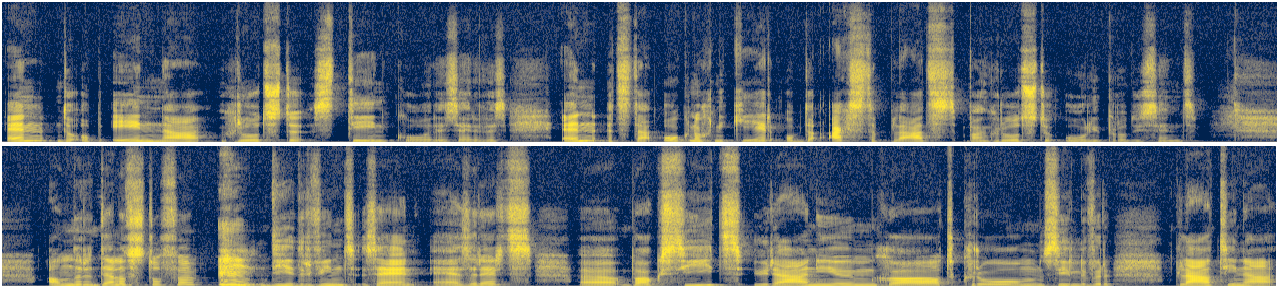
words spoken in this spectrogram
en de op één na grootste steenkoolreserves. En het staat ook nog een keer op de achtste plaats van grootste olieproducent. Andere delfstoffen die je er vindt zijn ijzererts, uh, bauxiet, uranium, goud, chroom, zilver, platina,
